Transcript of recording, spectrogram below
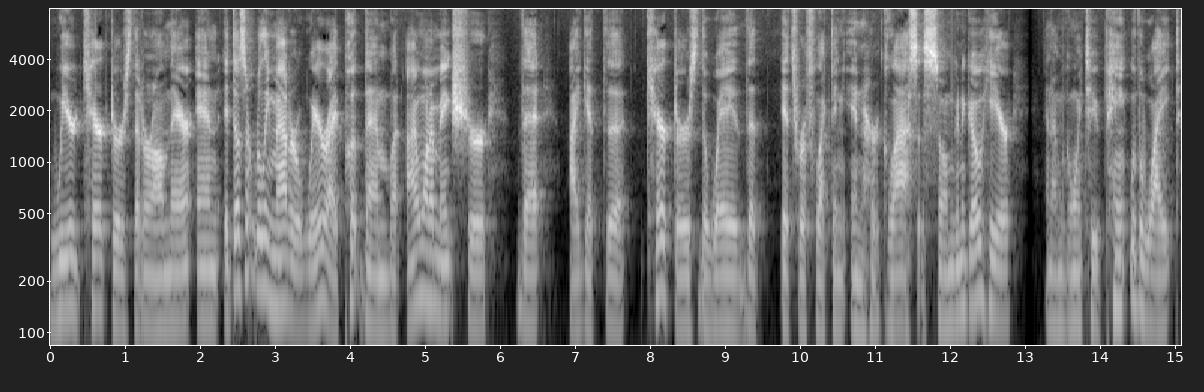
weird characters that are on there and it doesn't really matter where I put them, but I want to make sure that I get the characters the way that it's reflecting in her glasses. So I'm going to go here and I'm going to paint with white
